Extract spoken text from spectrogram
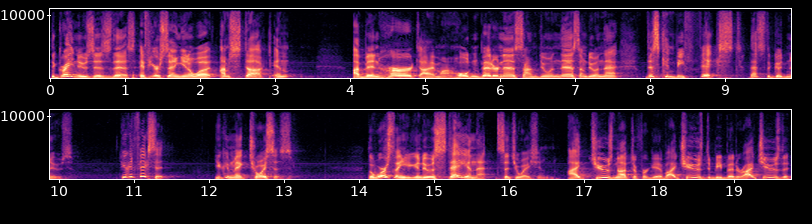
The great news is this if you're saying, you know what, I'm stuck and I've been hurt, I'm holding bitterness, I'm doing this, I'm doing that, this can be fixed. That's the good news. You can fix it, you can make choices. The worst thing you can do is stay in that situation. I choose not to forgive. I choose to be bitter. I choose to.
